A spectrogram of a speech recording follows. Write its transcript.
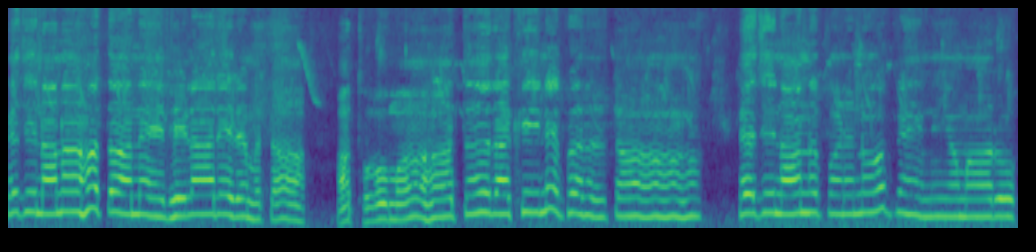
હેજી નાના હતા ને ભેળા રે રમતા. હાથોમાં હાથ રાખીને ફરતા. હેજી નાનપણનો પ્રેમ અમારો.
